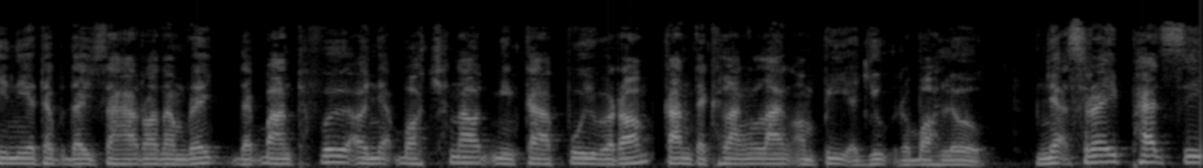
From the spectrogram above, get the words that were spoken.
ធានាធិបតីសហរដ្ឋអាមេរិកដែលបានធ្វើឲ្យអ្នកបោះឆ្នោតមានការពួយបារម្ភកាន់តែខ្លាំងឡើងអំពីអាយុរបស់លោកអ្នកស្រី Patsy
